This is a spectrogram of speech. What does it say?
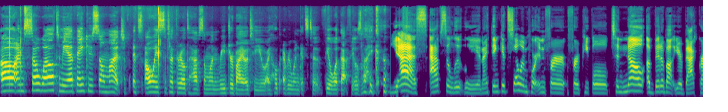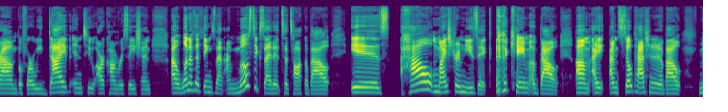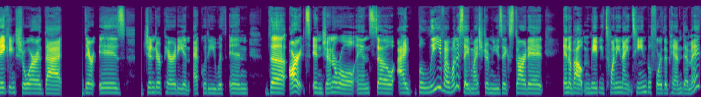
Oh, I'm so well, Timea. Thank you so much. It's always such a thrill to have someone read your bio to you. I hope everyone gets to feel what that feels like. yes, absolutely. And I think it's so important for for people to know a bit about your background before we dive into our conversation. Uh, one of the things that I'm most excited to talk about is how Maestra Music came about. Um, I I'm so passionate about making sure that there is gender parity and equity within the arts in general. And so I believe I want to say Maestra Music started in about maybe 2019 before the pandemic.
